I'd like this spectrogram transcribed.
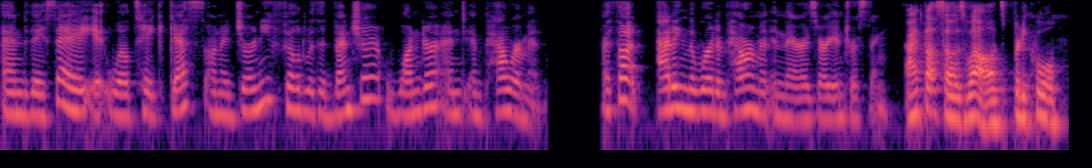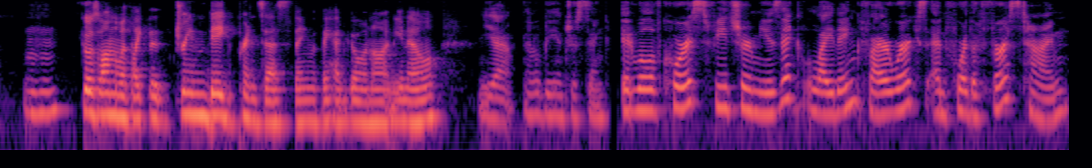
and they say it will take guests on a journey filled with adventure, wonder, and empowerment. I thought adding the word empowerment in there is very interesting. I thought so as well. It's pretty cool. hmm Goes on with like the Dream Big Princess thing that they had going on, you know? Yeah, it'll be interesting. It will, of course, feature music, lighting, fireworks, and for the first time,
